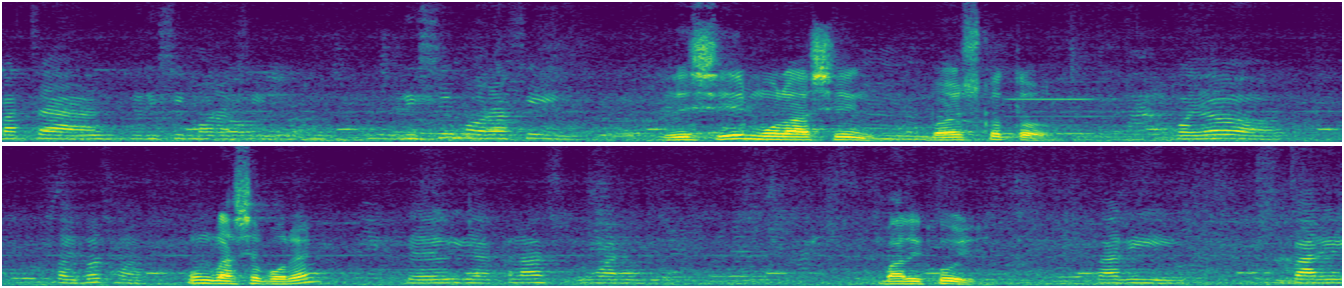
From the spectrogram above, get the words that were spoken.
বাচ্চা ঋষি মরা সিং ঋষি মরা সিং ঋষি মোরা সিং বয়স কত? বয়স ছয় বছর। কোন ক্লাসে পড়ে? ক্লাস ওয়ান বাড়ি কই? বাড়ি বাড়ি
